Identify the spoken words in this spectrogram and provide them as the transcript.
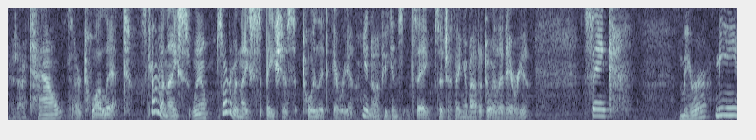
There's our towels, our toilet. It's kind of a nice, well, sort of a nice spacious toilet area. You know, if you can say such a thing about a toilet area. Sink, mirror, me,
